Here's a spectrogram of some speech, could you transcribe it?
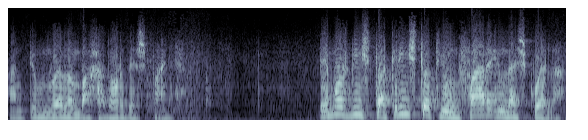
ante un nuevo embajador de España. Hemos visto a Cristo triunfar en la escuela,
